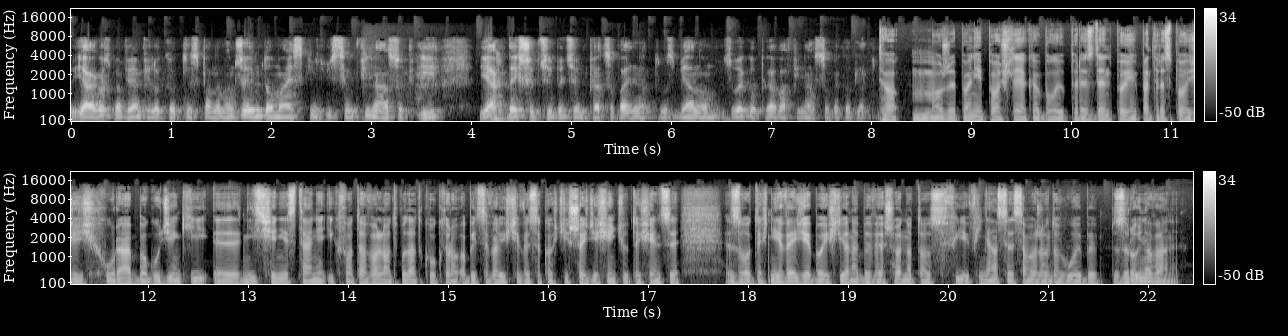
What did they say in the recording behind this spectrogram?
ja rozmawiałem wielokrotnie z panem Andrzejem Domańskim, z ministrem finansów i jak najszybciej będziemy pracowali nad tą zmianą złego prawa finansowego dla gmin. To może panie pośle, jako były prezydent, powinien pan teraz powiedzieć hura, Bogu dzięki, e, nic się nie stanie i kwota wolna od podatku, którą obiecywaliście w wysokości 60 tysięcy złotych nie wejdzie, bo jeśli ona by weszła, no to finanse samorządów byłyby zrujnowane.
